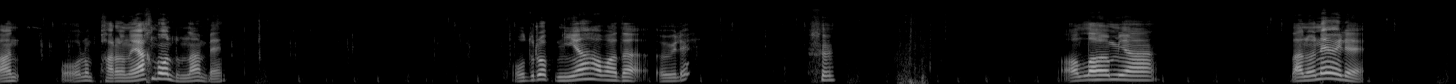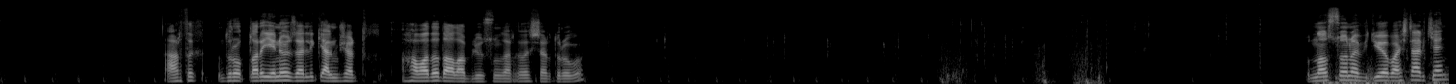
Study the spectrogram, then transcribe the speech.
Lan oğlum paranoyak mı oldum lan ben? O drop niye havada öyle? Allah'ım ya. Lan o ne öyle? Artık droplara yeni özellik gelmiş artık havada da alabiliyorsunuz arkadaşlar drop'u. Bundan sonra videoya başlarken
